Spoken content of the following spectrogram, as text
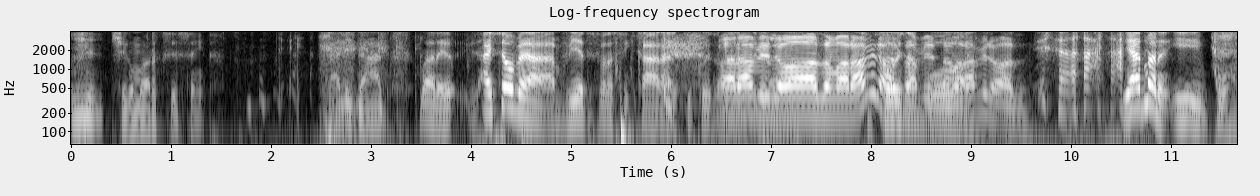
Chega uma hora que você senta. Tá ligado? Mano, eu- aí você ouve a vinheta e você fala assim, caralho, que coisa maravilhosa. Maravilhosa, maravilhosa. Que coisa essa vinheta boa. maravilhosa. E, é, mano, e, porra,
